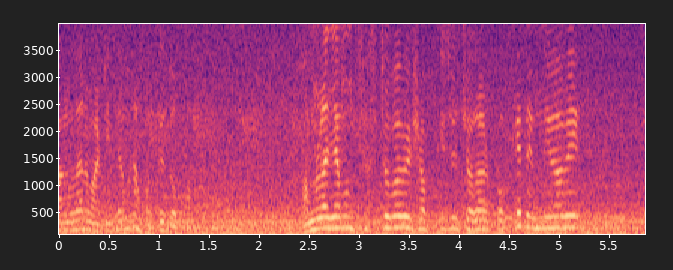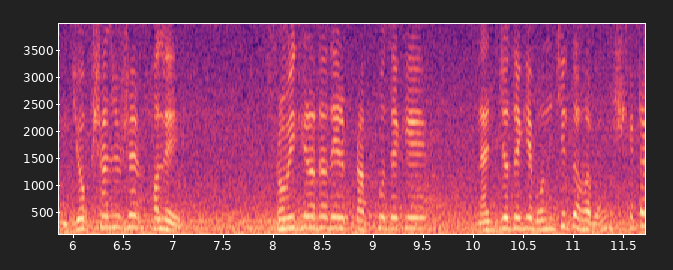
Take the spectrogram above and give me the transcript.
বাংলার মাটিতে আমরা হতে দেবো না। আমরা যেমন সুষ্ঠুভাবে সব কিছু চলার পক্ষে, তেমনিভাবে যোগসাজসের ফলে শ্রমিকরা তাদের প্রাপ্য থেকে, ন্যায্য থেকে বঞ্চিত হবেন সেটা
